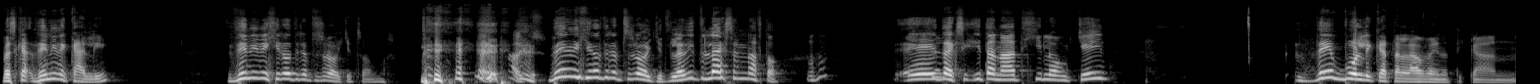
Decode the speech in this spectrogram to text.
Βασικά δεν είναι καλή. Δεν είναι χειρότερη από τους Rockets όμως. Εντάξει. δεν είναι χειρότερη από τους Rockets. Δηλαδή τουλάχιστον είναι αυτό. Μμμ. Ε, εντάξει, ήταν άτυχη λόγω Kate. Δεν πολύ καταλαβαίνω τι κάνουν.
